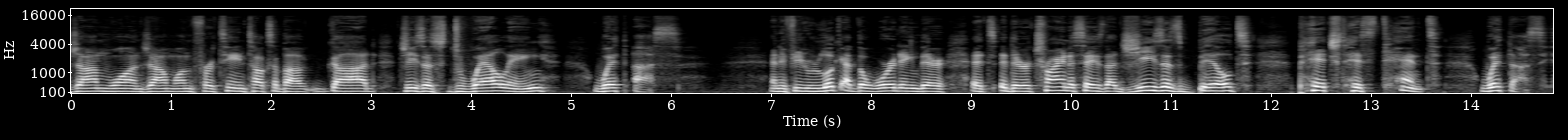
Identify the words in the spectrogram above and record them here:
John 1, John 1 14 talks about God, Jesus dwelling with us. And if you look at the wording there, it's, they're trying to say is that Jesus built, pitched his tent with us.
